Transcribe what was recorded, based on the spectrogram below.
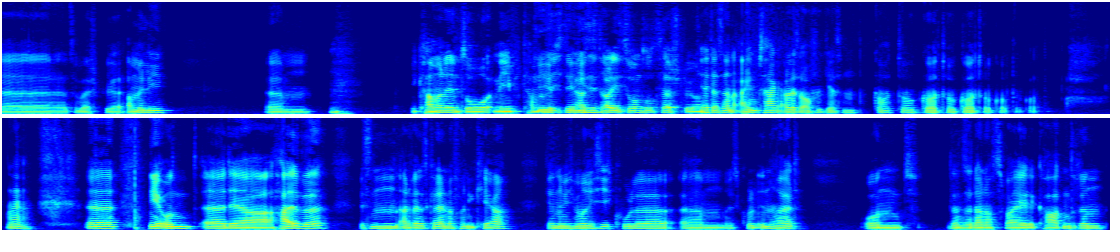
Äh, zum Beispiel Amelie. Ähm, Wie kann man denn so, nee, wie kann man Die- sich die hat- diese Tradition so zerstören? die hat das an einem Tag alles aufgegessen. Gott, oh Gott, oh Gott, oh Gott, oh Gott. Naja. Äh, nee, und äh, der halbe ist ein Adventskalender von Ikea. Die haben nämlich immer richtig coole, ähm, richtig coolen Inhalt. Und dann sind da noch zwei Karten drin.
